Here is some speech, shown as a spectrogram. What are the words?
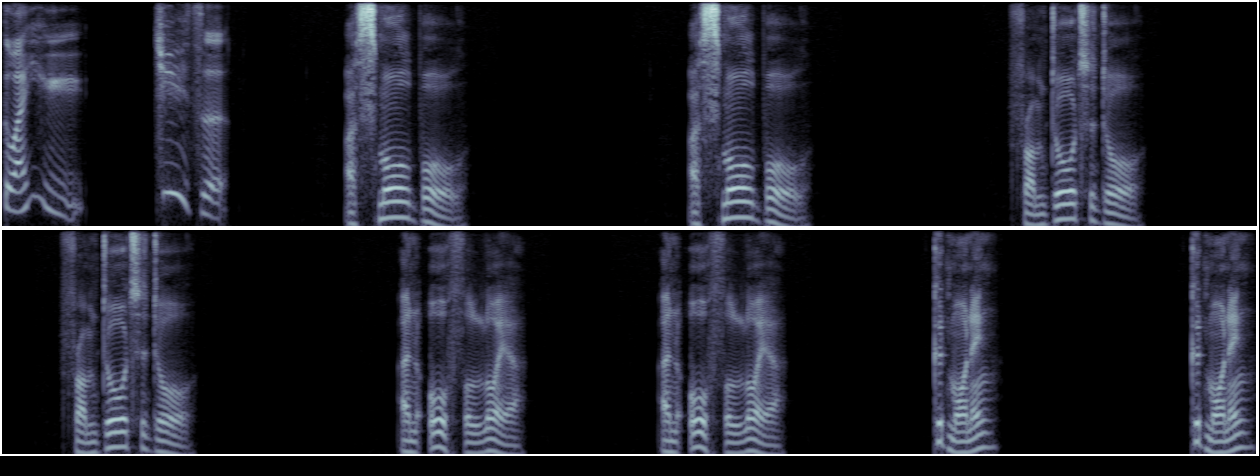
短语、句子、 a small ball, a small ball, from door to door, from door to door, an awful lawyer, an awful lawyer. Good morning. Good morning.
